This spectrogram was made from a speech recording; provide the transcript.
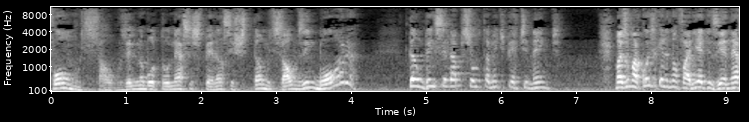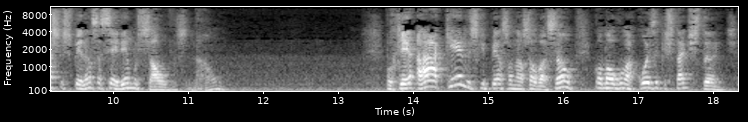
Fomos salvos. Ele não botou nessa esperança estamos salvos, embora também seja absolutamente pertinente. Mas uma coisa que ele não faria é dizer nessa esperança seremos salvos. Não. Porque há aqueles que pensam na salvação como alguma coisa que está distante.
